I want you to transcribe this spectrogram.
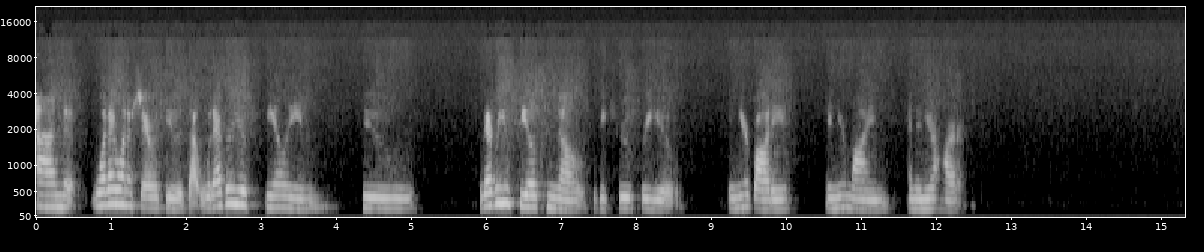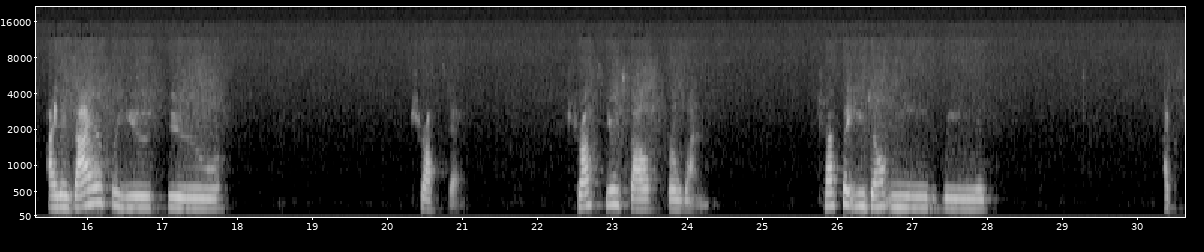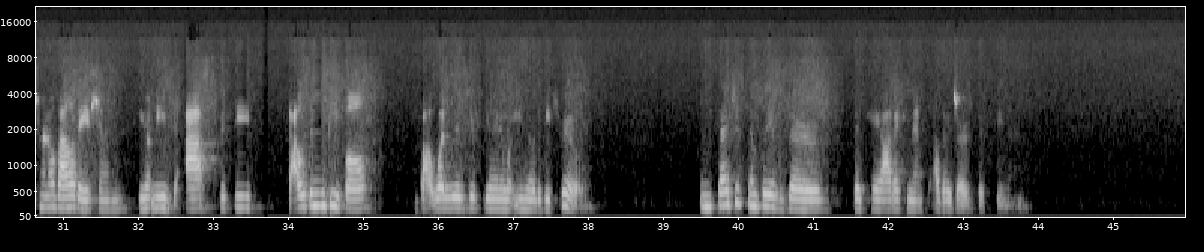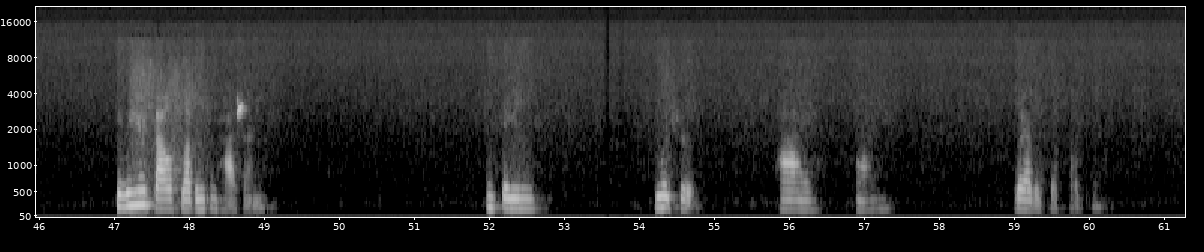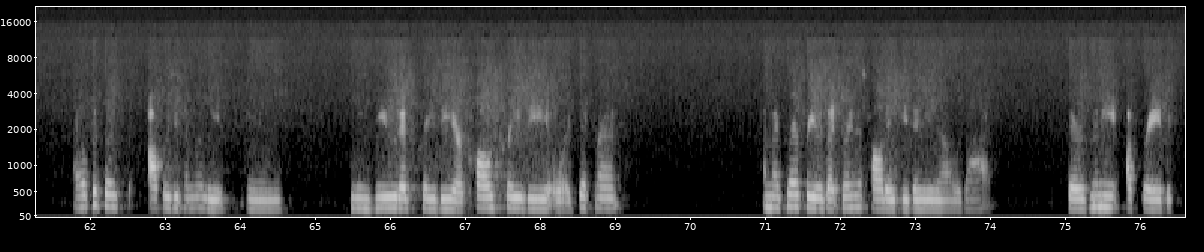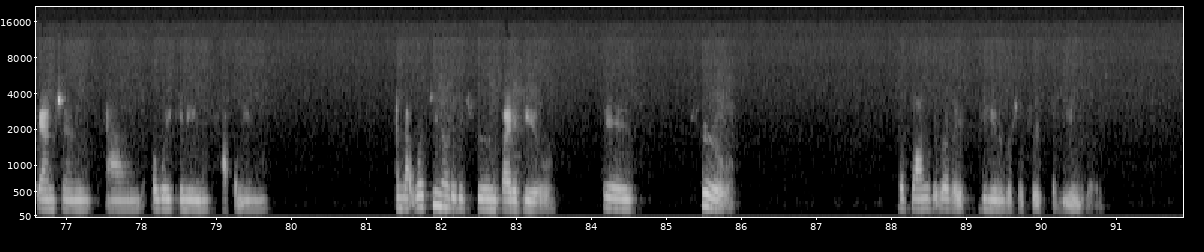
And what I want to share with you is that whatever you're feeling to, whatever you feel to know to be true for you in your body, in your mind, and in your heart, I desire for you to trust it. Trust yourself for once. Trust that you don't need the external validation. You don't need to ask 50,000 people about what it is you're feeling and what you know to be true. Instead, just simply observe the chaoticness others are existing in. Giving yourself love and compassion and saying, You are true. I am whatever feels called to. I hope that this offers you some relief in being viewed as crazy or called crazy or different. And my prayer for you is that during this holiday season, you know that there's many upgrades, expansions, and awakenings happening. And that what you know to be true inside of you is true as long as it relates to the universal truths of the universe.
